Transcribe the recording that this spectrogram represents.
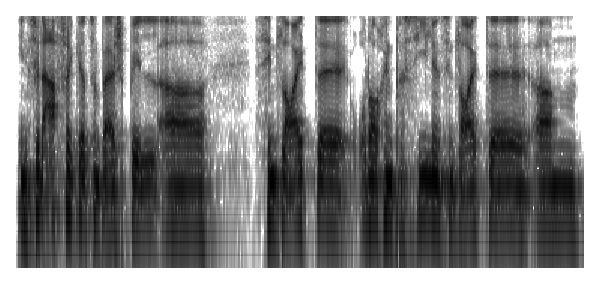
in Südafrika zum Beispiel äh, sind Leute oder auch in Brasilien sind Leute ähm,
